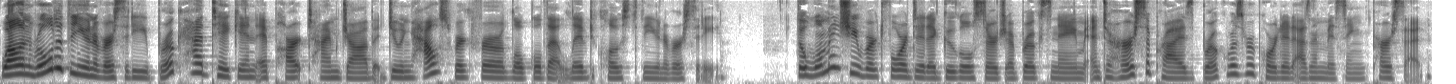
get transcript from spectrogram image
While enrolled at the university, Brooke had taken a part time job doing housework for a local that lived close to the university. The woman she worked for did a Google search of Brooke's name, and to her surprise, Brooke was reported as a missing person.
